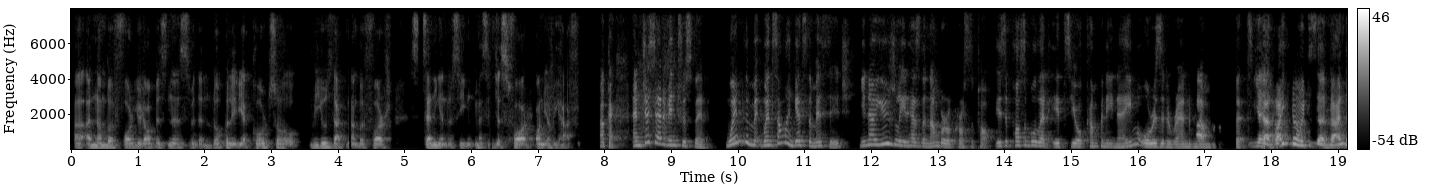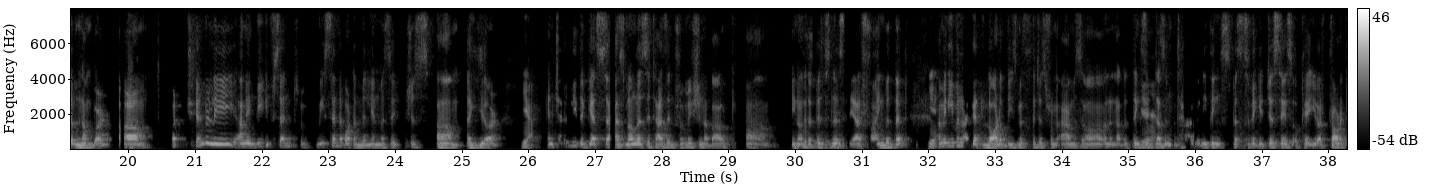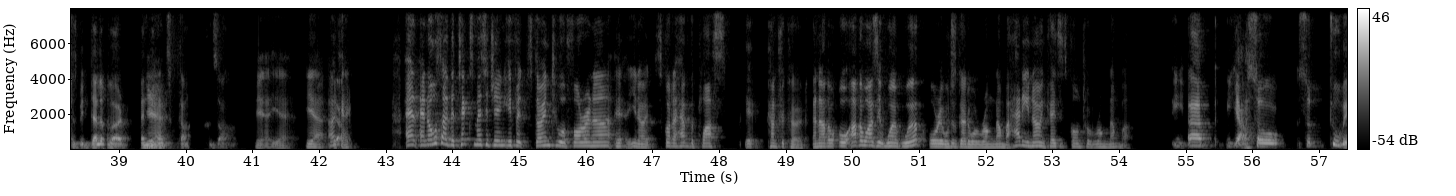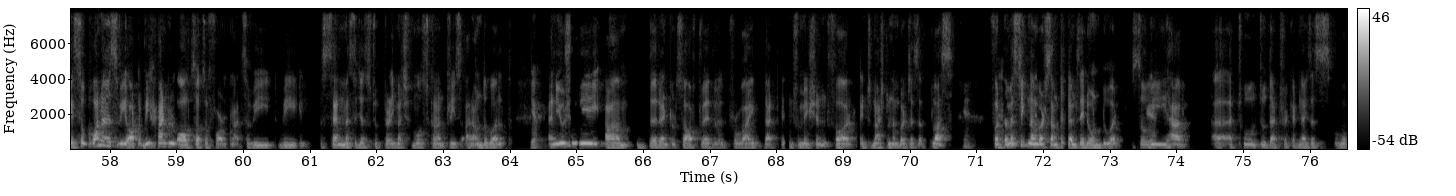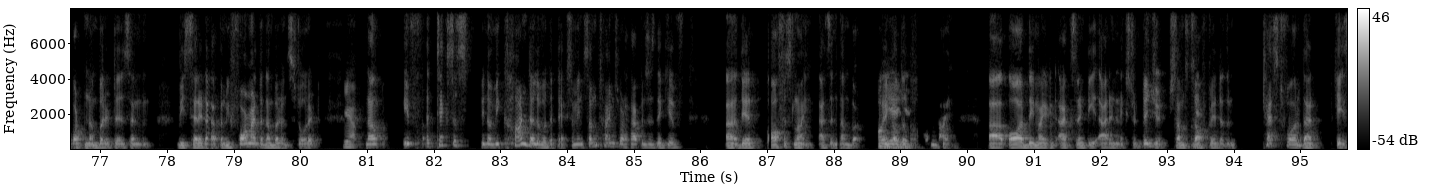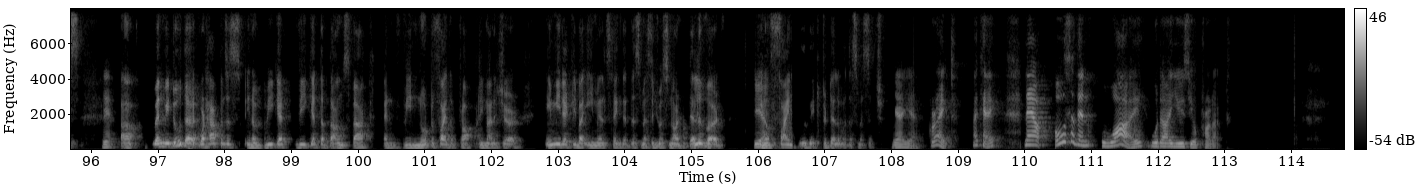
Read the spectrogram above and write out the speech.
uh, a number for your business with a local area code. So we use that number for sending and receiving messages for on your behalf. Okay, and just out of interest, then, when the when someone gets the message, you know, usually it has the number across the top. Is it possible that it's your company name, or is it a random uh, number? That's yeah. Right now, it is a random number. Um, but generally, I mean, we've sent we send about a million messages um, a year. Yeah. And generally, the guests, as long as it has information about um, you know the business, they are fine with it. Yeah. I mean, even I get a lot of these messages from Amazon and other things. Yeah. It doesn't have anything specific. It just says, okay, your product has been delivered, and yeah. you know it's come Amazon. Yeah, yeah, yeah. Okay. Yeah. And and also the text messaging, if it's going to a foreigner, eh, you know, it's got to have the plus country code and other or otherwise it won't work or it will just go to a wrong number how do you know in case it's gone to a wrong number uh, yeah so so two ways so one is we auto we handle all sorts of formats so we we send messages to pretty much most countries around the world yeah and usually um, the rental software will provide that information for international numbers as a plus yeah. for yeah. domestic numbers sometimes they don't do it so yeah. we have a, a tool to that recognizes what number it is and we set it up and we format the number and store it. Yeah. Now, if a text is, you know, we can't deliver the text. I mean, sometimes what happens is they give uh, their office line as a number, oh, right? Yeah, or the yeah. line. Uh, or they might accidentally add an extra digit. Some software yeah. doesn't test for that case. Yeah. Uh, when we do that, what happens is, you know, we get we get the bounce back and we notify the property manager immediately by email saying that this message was not delivered yeah. you know find a way to deliver this message yeah yeah great okay now also then why would i use your product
